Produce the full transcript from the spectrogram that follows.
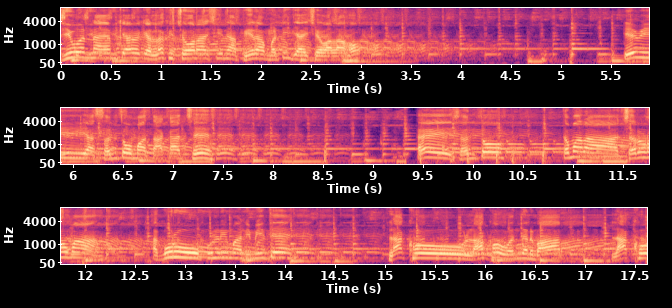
જીવનના એમ કહેવાય કે લખ ચોરાશી ના ફેરા મટી જાય છે વાલા હો. એવી આ સંતોમાં તાકાત છે. હે સંતો, તમારા ચરણોમાં આ ગુરુ પૂર્ણિમા નિમિત્તે લાખો લાખો વંદન બાપ, લાખો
